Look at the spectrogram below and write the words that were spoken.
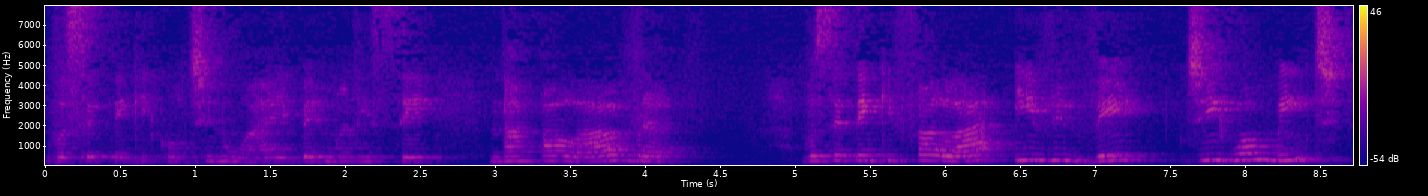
Você tem que continuar e permanecer na palavra. Você tem que falar e viver de igualmente.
